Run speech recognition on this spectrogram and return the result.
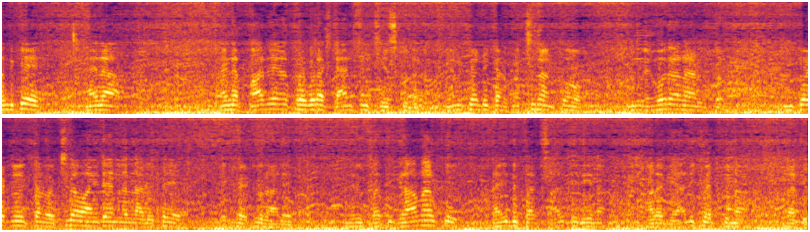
అందుకే ఆయన ఆయన పాదయాత్ర కూడా క్యాన్సిల్ చేసుకున్నారు. ఎందుకంటే ఇక్కడికి వచ్చిందనుకో నువ్వు ఎవరని అని అడుగుతావు ఇంకోటి నువ్వు ఇక్కడ వచ్చిన ఐదేళ్ళని అడిగితే ఇక్కడ రాలేదు. నేను ప్రతి గ్రామానికి ఐదు పది సార్లు తిరిగిన అలా వ్యాధికి పెట్టుకున్నా ప్రతి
